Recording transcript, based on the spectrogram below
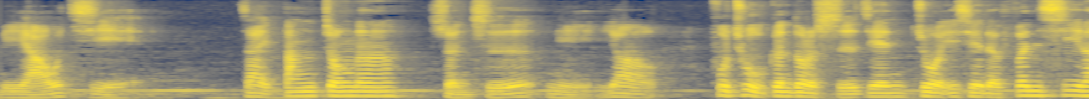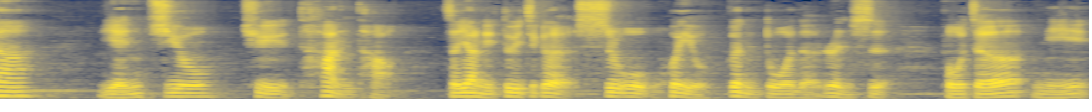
了解，在当中呢，省持你要付出更多的时间做一些的分析啦、研究、去探讨，这样你对这个事物会有更多的认识，否则你。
